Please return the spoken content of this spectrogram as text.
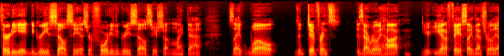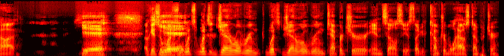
38 degrees Celsius or 40 degrees Celsius, or something like that. It's like, well, the difference is that really hot? You, you got a face like that's really hot. Yeah, Okay, so Yeah. what's what's what's a general room what's general room temperature in Celsius, like a comfortable house temperature?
